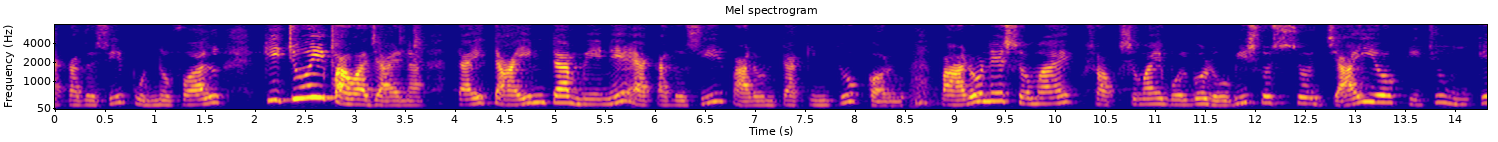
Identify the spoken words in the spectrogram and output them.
একাদশীর পুণ্যফল কিছুই পাওয়া যায় না। তাই টাইমটা মেনে একাদশী পারণটা কিন্তু করো। পারণের সময় সব সময় বলব, রবি শস্য যাই হোক কিছু মুখে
